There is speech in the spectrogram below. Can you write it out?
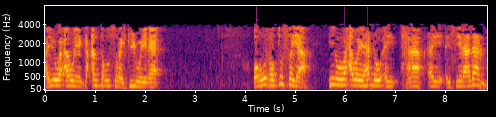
ayuu waxa weeye gacanta u suray kii weynaa oo wuxuu tusayaa inuu waxa weeye hadhow ay xanaaq ay is yidhaahdaan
